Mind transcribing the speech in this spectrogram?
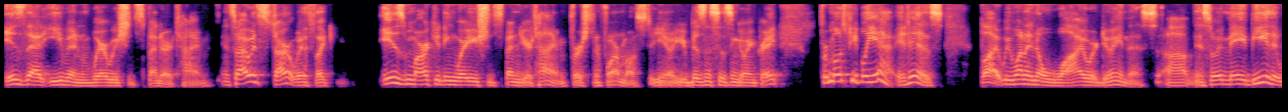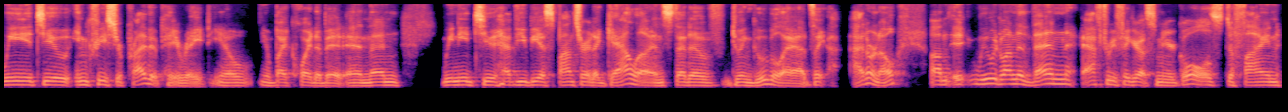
is that even where we should spend our time? And so I would start with like, is marketing where you should spend your time first and foremost? You know, your business isn't going great. For most people, yeah, it is. But we want to know why we're doing this, um, and so it may be that we need to increase your private pay rate, you know, you know, by quite a bit, and then we need to have you be a sponsor at a gala instead of doing Google ads. Like I don't know, um, it, we would want to then, after we figure out some of your goals, define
